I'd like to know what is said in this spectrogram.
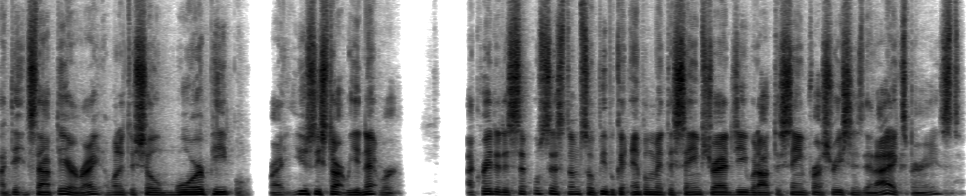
I didn't stop there, right? I wanted to show more people, right? Usually start with your network. I created a simple system so people could implement the same strategy without the same frustrations that I experienced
